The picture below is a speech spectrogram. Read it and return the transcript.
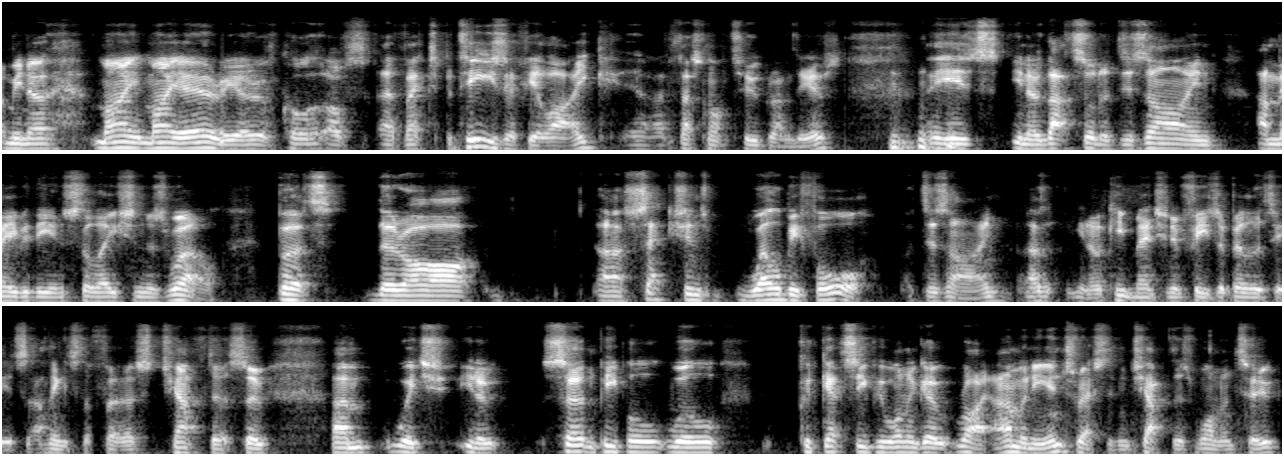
i mean uh, my my area of course of, of expertise if you like uh, if that's not too grandiose is you know that sort of design and maybe the installation as well. But there are uh, sections well before design. As, you know, I keep mentioning feasibility. It's I think it's the first chapter. So, um, which you know, certain people will could get CP1 and go right. I'm only interested in chapters one and two.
